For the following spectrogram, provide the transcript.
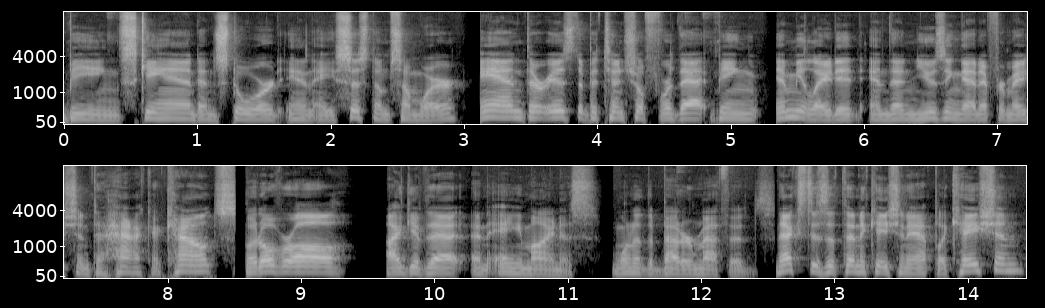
being scanned and stored in a system somewhere. And there is the potential for that being emulated and then using that information to hack accounts. But overall, I give that an A minus, one of the better methods. Next is authentication application.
